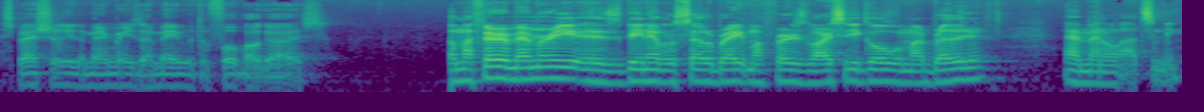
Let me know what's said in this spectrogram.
especially the memories I made with the football guys. Uh, My favorite memory is being able to celebrate my first varsity goal with my brother. That meant a lot to me.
